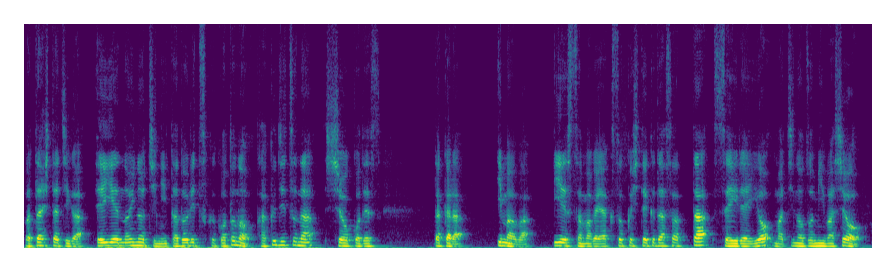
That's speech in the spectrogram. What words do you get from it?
私たちが永遠の命にたどり着くことの確実な証拠です。だから今はイエス様が約束してくださった聖霊を待ち望みましょう。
